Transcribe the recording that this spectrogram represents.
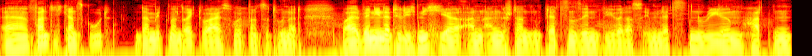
Äh, fand ich ganz gut, damit man direkt weiß, womit man zu tun hat. Weil wenn die natürlich nicht hier an angestandenen Plätzen sind, wie wir das im letzten Realm hatten,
